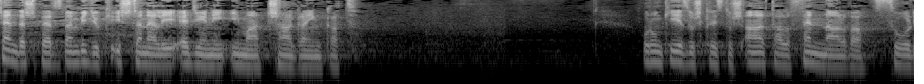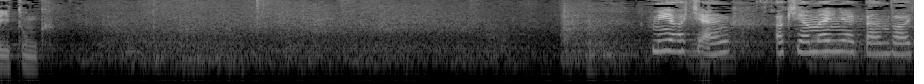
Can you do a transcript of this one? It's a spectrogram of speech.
Csendes percben vigyük Isten elé egyéni imádságainkat. Urunk Jézus Krisztus által fennállva szólítunk. Mi, atyánk, aki a mennyekben vagy,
